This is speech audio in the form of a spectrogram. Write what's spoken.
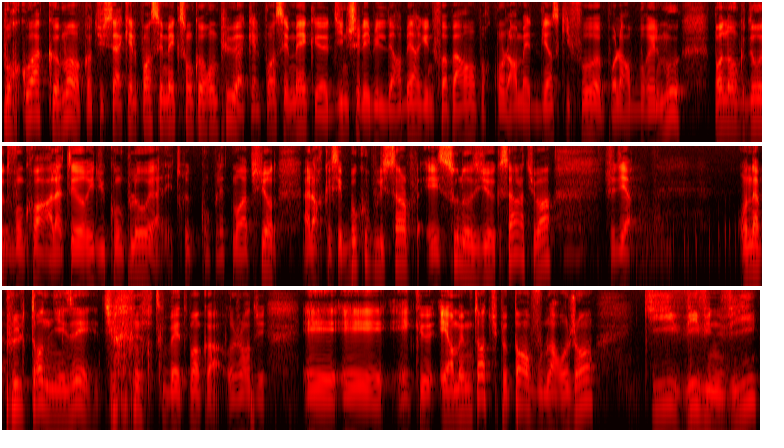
Pourquoi Comment Quand tu sais à quel point ces mecs sont corrompus, à quel point ces mecs euh, dînent chez les Bilderberg une fois par an pour qu'on leur mette bien ce qu'il faut euh, pour leur bourrer le mou, pendant que d'autres vont croire à la théorie du complot et à des trucs complètement absurdes, alors que c'est beaucoup plus simple et sous nos yeux que ça, tu vois? Je veux dire, on n'a plus le temps de niaiser, tu vois, tout bêtement, quoi, aujourd'hui. Et, et, et, que, et en même temps, tu peux pas en vouloir aux gens qui vivent une vie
